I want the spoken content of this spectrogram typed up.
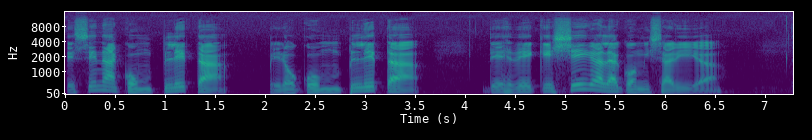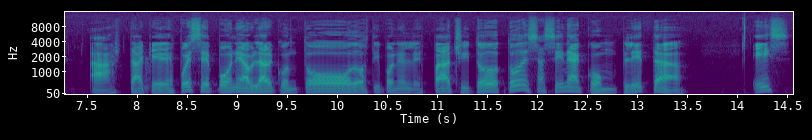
escena completa, pero completa, desde que llega a la comisaría hasta que después se pone a hablar con todos, tipo en el despacho y todo, toda esa escena completa es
